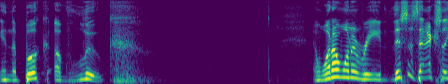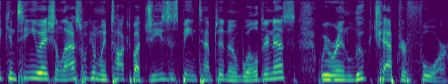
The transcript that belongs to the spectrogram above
in the book of Luke. And what I want to read, this is actually continuation. Last week when we talked about Jesus being tempted in the wilderness, we were in Luke chapter 4.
